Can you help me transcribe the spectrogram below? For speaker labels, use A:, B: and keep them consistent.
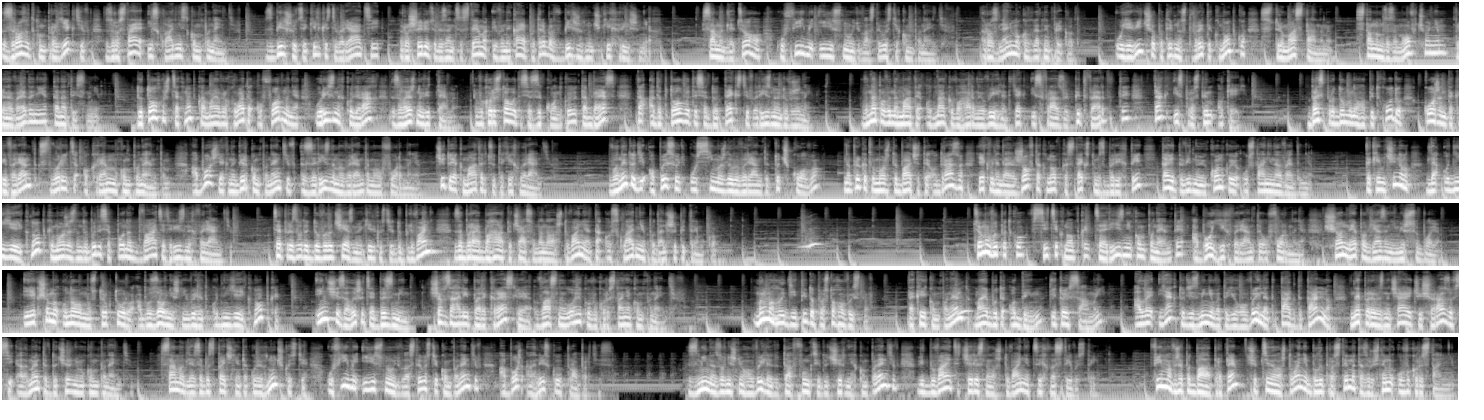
A: З розвитком проєктів зростає і складність компонентів. Збільшується кількість варіацій, розширюється дизайн-система і виникає потреба в більш гнучких рішеннях. Саме для цього у фігмі і існують властивості компонентів. Розгляньмо конкретний приклад. Уявіть, що потрібно створити кнопку з трьома станами: станом за замовчуванням, при наведенні та натисненні. До того ж, ця кнопка має врахувати оформлення у різних кольорах залежно від теми, використовуватися з іконкою та без та адаптовуватися до текстів різної довжини. Вона повинна мати однаково гарний вигляд як із фразою підтвердити, так і з простим ОК. Без продуманого підходу кожен такий варіант створюється окремим компонентом, або ж як набір компонентів з різними варіантами оформлення, чи то як матрицю таких варіантів. Вони тоді описують усі можливі варіанти точково. Наприклад, ви можете бачити одразу, як виглядає жовта кнопка з текстом зберігти та відповідною іконкою у стані наведення. Таким чином, для однієї кнопки може знадобитися понад 20 різних варіантів. Це призводить до величезної кількості дублювань, забирає багато часу на налаштування та ускладнює подальшу підтримку. В цьому випадку всі ці кнопки це різні компоненти або їх варіанти оформлення, що не пов'язані між собою. І якщо ми оновимо структуру або зовнішній вигляд однієї кнопки, інші залишаться без змін, що взагалі перекреслює власне логіку використання компонентів. Ми могли дійти до простого висновку. Такий компонент має бути один і той самий, але як тоді змінювати його вигляд так детально, не перевизначаючи щоразу всі елементи в дочірньому компоненті? Саме для забезпечення такої гнучкості у фігмі і існують властивості компонентів або ж англійською properties. Зміна зовнішнього вигляду та функцій дочірніх компонентів відбувається через налаштування цих властивостей. Фігма вже подбала про те, щоб ці налаштування були простими та зручними у використанні.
